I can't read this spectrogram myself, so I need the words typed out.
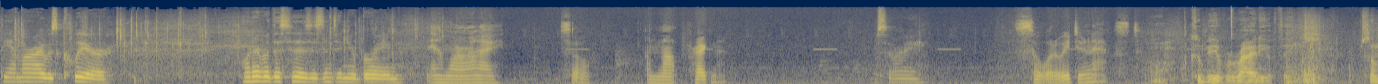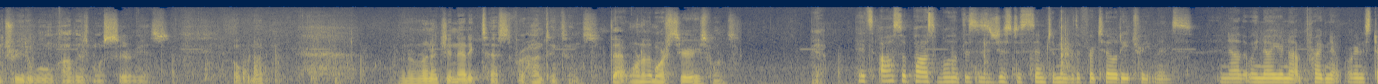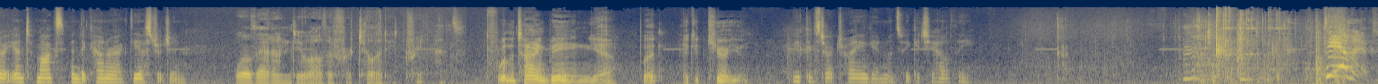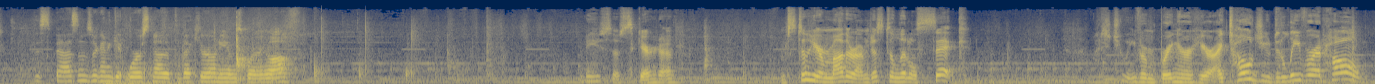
The MRI was clear. Whatever this is isn't in your brain. The MRI. So I'm not pregnant. I'm sorry. So what do we do next? Well, could be a variety of things. Some treatable, others more serious. Open up. I'm gonna run a genetic test for Huntington's. That one of the more serious ones? Yeah. It's also possible that this is just a symptom of the fertility treatments. And now that we know you're not pregnant, we're going to start you on tamoxifen to counteract the estrogen. Will that undo all the fertility treatments? For the time being, yeah, but it could cure you. You can start trying again once we get you healthy. Damn it! The spasms are going to get worse now that the vecuronium's wearing off. What are you so scared of? I'm still your mother. I'm just a little sick. Why did you even bring her here? I told you to leave her at home.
